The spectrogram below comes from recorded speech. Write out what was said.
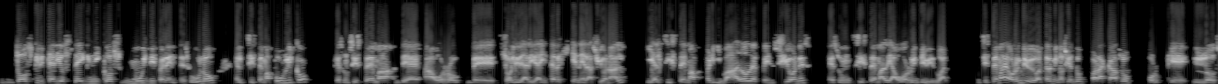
dos criterios técnicos muy diferentes. Uno, el sistema público, que es un sistema de ahorro de solidaridad intergeneracional, y el sistema privado de pensiones es un sistema de ahorro individual. El sistema de ahorro individual terminó siendo un fracaso porque los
